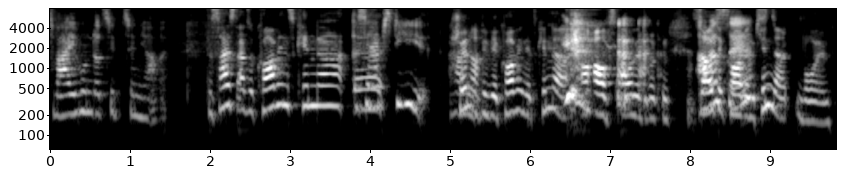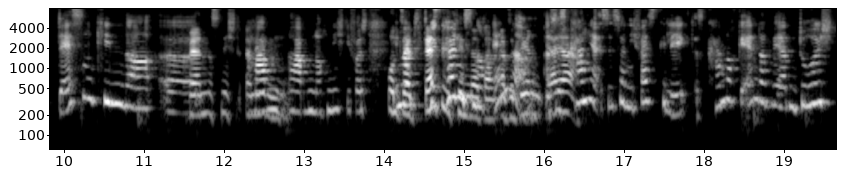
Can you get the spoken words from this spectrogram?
217 Jahre. Das heißt also, Corwins Kinder. Äh, Selbst die Schön auch, wie wir Corwin jetzt Kinder au- aufs Auge drücken. Sollte Corwin Kinder wollen, dessen Kinder äh, werden es nicht erleben. haben, haben noch nicht die Vollst Und Ich meine, selbst dessen wir können's Kinder dann. Also ändern. deren. Ja, also ja. es kann ja, es ist ja nicht festgelegt. Es kann noch geändert werden durch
